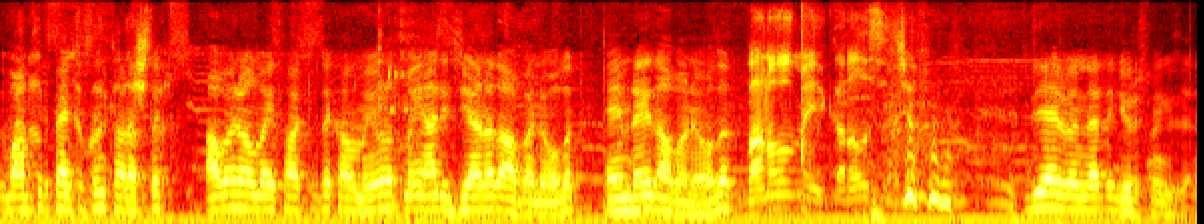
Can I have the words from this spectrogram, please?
vampir pençesini tanıttık. Abone olmayı, takipte kalmayı unutmayın. Hadi Cihan'a da abone olun. Emre'ye de abone olun. Bana olmayın kanalı sileceğim. Diğer bölümlerde görüşmek üzere.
